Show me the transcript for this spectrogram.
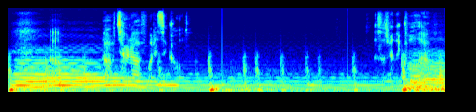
Um, oh, turn off. What is it called? This is really cool though.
